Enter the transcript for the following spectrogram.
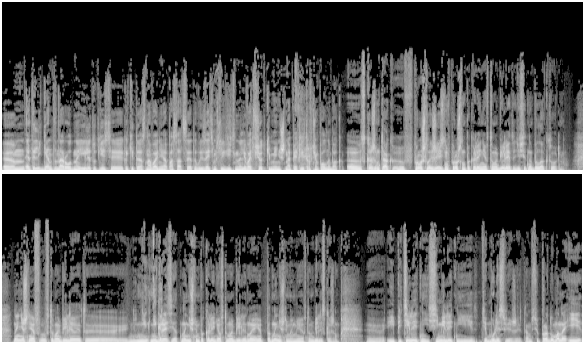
Эм, это легенда народная, или тут есть э, какие-то основания опасаться этого и за этим следить и наливать все таки меньше на 5 литров, чем полный бак? Э, скажем так, э, в прошлой жизни, в прошлом поколении автомобиля это действительно было актуально. Нынешние автомобили это не, не грозят нынешнему поколению автомобилей, но и под нынешним имею автомобили, скажем, э, и пятилетние, и семилетние, и тем более свежие. Там все продумано, и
